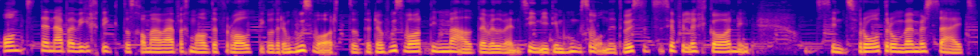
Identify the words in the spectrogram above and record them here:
Und dann eben wichtig, das kann man auch einfach mal der Verwaltung oder dem Hauswart oder der Hauswartin melden, weil wenn sie nicht im Haus wohnen, wissen sie es ja vielleicht gar nicht. Und sind froh darum, wenn man es sagt.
